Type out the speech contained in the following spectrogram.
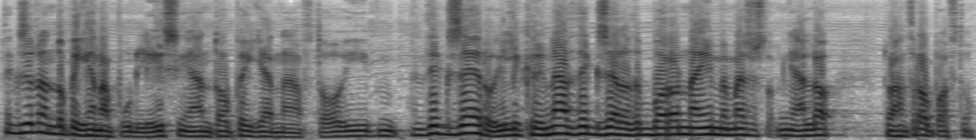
Δεν ξέρω αν το είπε για να πουλήσει, αν το είπε για να αυτό. Ή... Δεν ξέρω, ειλικρινά δεν ξέρω. Δεν μπορώ να είμαι μέσα στο μυαλό του ανθρώπου αυτού.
